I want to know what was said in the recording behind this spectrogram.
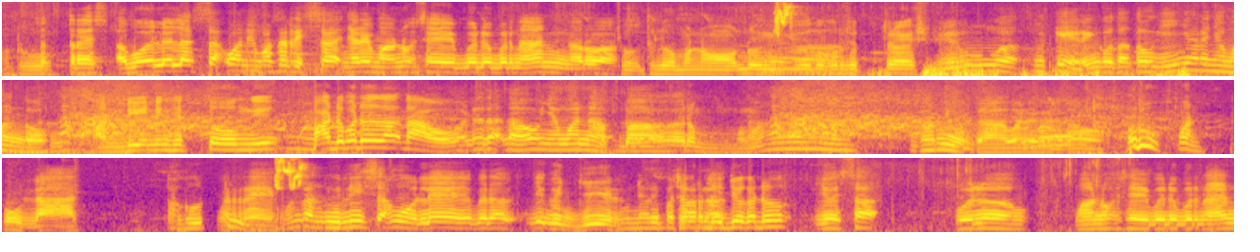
Aduh. Stres. Abo le lasak wan yang pasar risa nyari manuk saya bener berenaan ngaruh. Cok telu mana do iyo tuh kurus stres. Iya, kering kau tak tahu gini nyari nyaman kau. Andi ning hitung iyo. Pada pada tak tahu. Pada tak tahu nyaman apa. Man. Garuda pada nggak tahu. Aduh, man. Bulat, Takut. mereng. Kan tulis sak boleh pada dia genjir. Mau nyari Bulat. dia kado. Yo sak boleh manuk saya bener berenaan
